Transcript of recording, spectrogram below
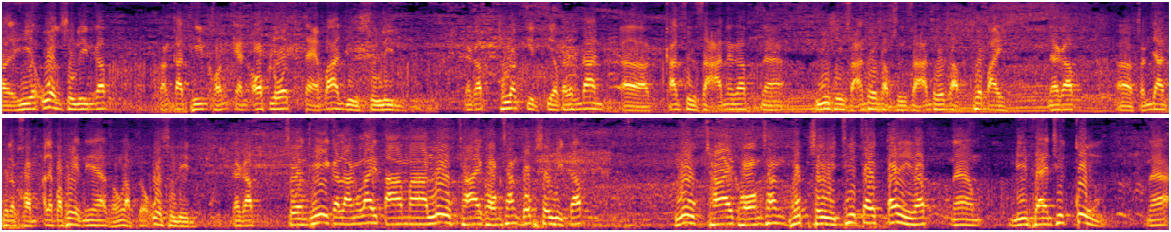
อเฮียอ้วนสุรินครับสังกัดทีมขอนแก่นออฟโรดแต่บ้านอยู่สุรินทร์ นะครับธุรกิจเกี่ยวกับทางด้านการสื่อสารนะครับนะวิทยุสื่อสารโทรศัพท์สื่อสารโทรศัพท์ทั่วไปนะครับสัญญาณเทเลคอมอะไรประเภทนี้สำหรับตัวอ้วนสุรินนะครับส่วนที่กำลังไล่ตามมาลูกชายของช่างพบเซอร์วิสครับลูกชายของช่างพบสวิตชื่อเจ้าเต้ยครับนะมีแฟนชื่อกุ้งนะ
